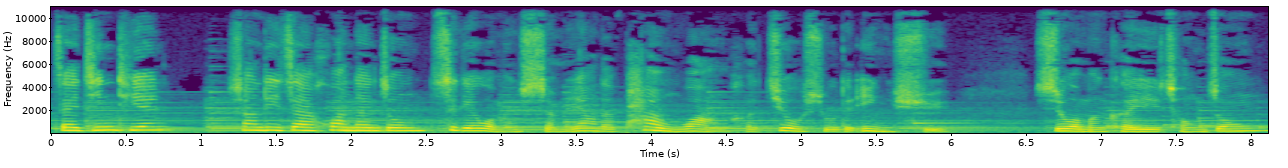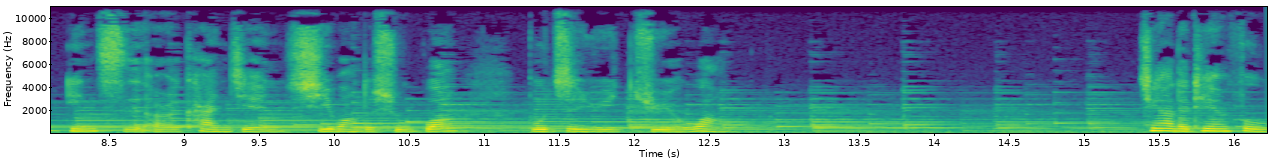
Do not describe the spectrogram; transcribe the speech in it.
在今天，上帝在患难中赐给我们什么样的盼望和救赎的应许？使我们可以从中因此而看见希望的曙光，不至于绝望。亲爱的天父，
